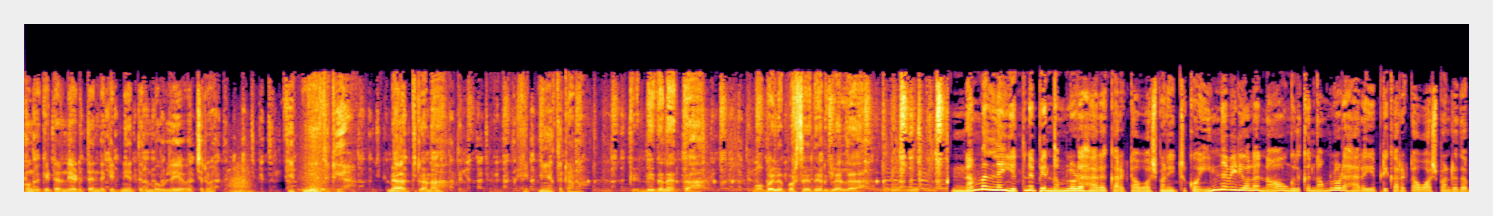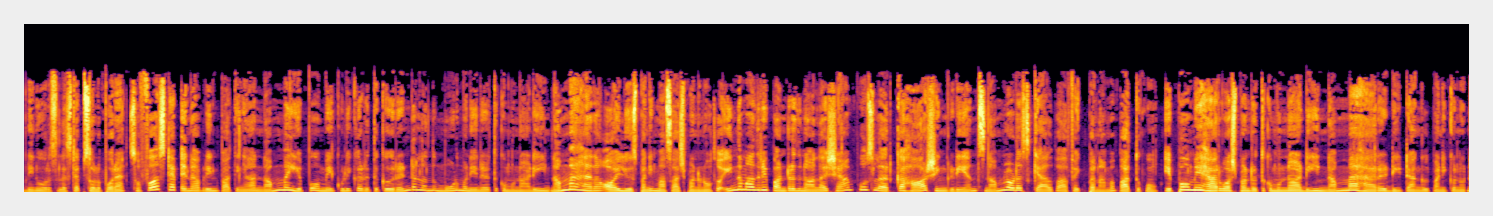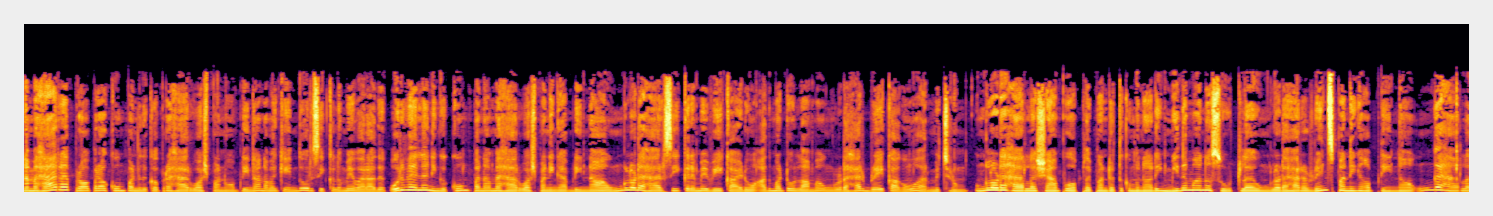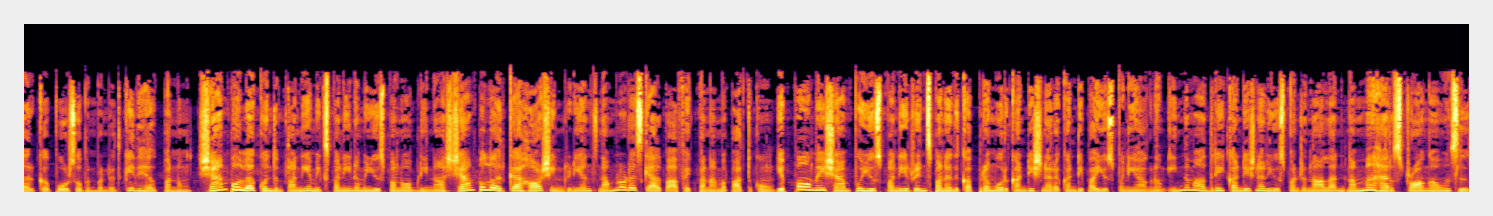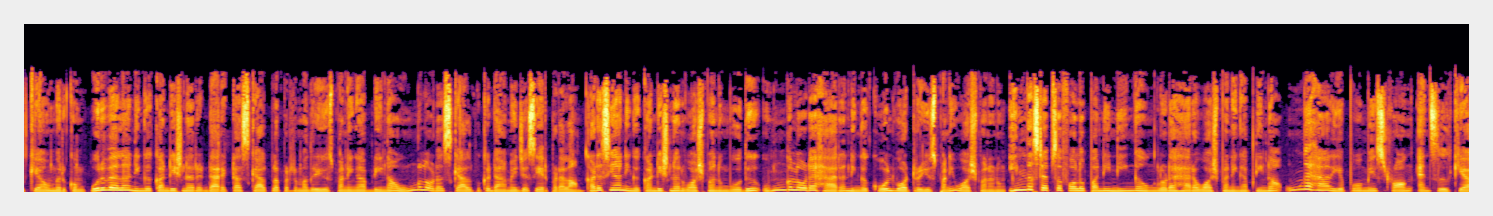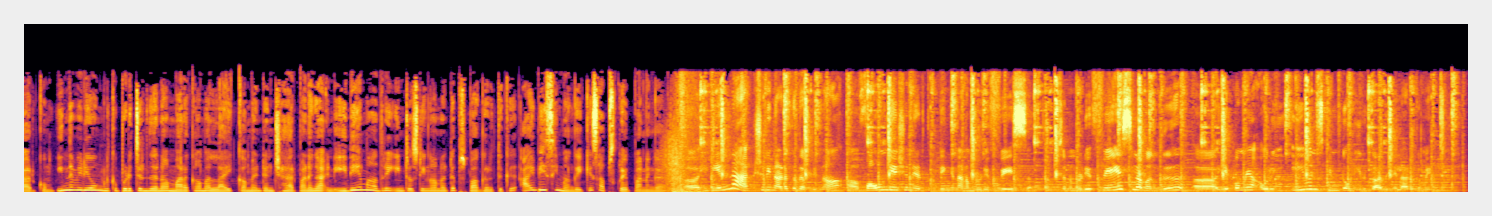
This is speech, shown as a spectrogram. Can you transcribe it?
உங்ககிட்ட இருந்து எடுத்த இந்த கிட்னியை திரும்ப உள்ளேயே வச்சிருவேன். கிட்னி எடுத்துட்டியா நான் எடுத்துட்டானா கிட்னி எடுத்துட்டானா கிட்னி தானே எடுத்தா மொபைல் பர்ஸ் எது எடுக்கல நம்மள எத்தனை பேர் நம்மளோட ஹேரை கரெக்டாக வாஷ் பண்ணிட்டு இருக்கோம் இந்த வீடியோவில் நான் உங்களுக்கு நம்மளோட ஹேரை எப்படி கரெக்டாக வாஷ் பண்ணுறது அப்படின்னு ஒரு சில ஸ்டெப் சொல்ல போகிறேன் ஸோ ஃபர்ஸ்ட் ஸ்டெப் என்ன அப்படின்னு பார்த்தீங்கன்னா நம்ம எப்போவுமே குளிக்கிறதுக்கு ரெண்டுலேருந்து மூணு மணி நேரத்துக்கு முன்னாடி நம்ம ஹேரை ஆயில் யூஸ் பண்ணி மசாஜ் பண்ணணும். ஸோ இந்த மாதிரி பண்ணுறதுனால ஷாம்பூஸில் இருக்க ஹார்ஷ் இன்க்ரீடியன்ஸ் நம்மளோட ஸ்கேல்பை அஃபெக்ட் பண்ணாமல் பார்த்துக்கும் எப்போவுமே ஹேர் வாஷ் பண்ணுறதுக்கு முன்னாடி நம்ம ஹேரை டீடாங்கிள் பண்ணிக்கணும். நம்ம ஹேரை ப்ராப்பராக கூம் பண்ணதுக்கப்புறம் ஹேர் வாஷ் பண்ணோம் அப்படின்னு நமக்கு எந்த ஒரு சிக்கலுமே வராது. ஒருவேளை நீங்கள் கூம் பண்ணாமல் ஹேர் வாஷ் பண்ணீங்க அப்படின்னா உங்களோட ஹேர் சீக்கிரமே வீக் ஆகிடும் அது மட்டும் இல்லாமல் உங்களோட ஹேர் பிரேக் ஆகவும் ஆரம்பிச்சிடும் உங்களோட ஹேரில் ஷாம்பு அப்ளை பண்ணுறதுக்கு முன்னாடி மிதமான சூட்டில் உங்களோட ஹேரை ரின்ஸ் பண்ணீங்க அப்படின்னா உங்கள் ஹேரில் இருக்க போர்ஸ் ஓப்பன் பண்ணுறதுக்கு இது ஹெல்ப் பண்ணும். ஷாம்பூவில் கொஞ்சம் தண்ணியை மிக்ஸ் பண்ணி நம்ம யூஸ் பண்ணோம் அப்படின்னா ஷாம்பூவில் இருக்க ஹார்ஷ் இன்க்ரீடியன்ஸ் நம்மளோட ஸ்கேல்பை அஃபெக்ட் பண்ணாமல் பார்த்துக்கும். எப்போவுமே ஷாம்பு யூஸ் பண்ணி ரின்ஸ் பண்ணதுக்கப்புறம் ஒரு கண்டிஷனரை கண்டிப்பாக யூஸ் பண்ணி ஆகணும். இந்த மாதிரி மாதிரி கண்டிஷனர் யூஸ் பண்ணுறதுனால நம்ம ஹேர் ஸ்ட்ராங்காகவும் சில்கியாகவும் இருக்கும். ஒருவேளை நீங்கள் கண்டிஷனரை டைரெக்டாக ஸ்கேல்பில் படுற மாதிரி யூஸ் பண்ணீங்க அப்படின்னா உங்களோட ஸ்கேல்புக்கு டேமேஜஸ் ஏற்படலாம். கடைசியாக நீங்கள் கண்டிஷனர் வாஷ் பண்ணும்போது உங்களோட ஹேரை நீங்கள் கோல்ட் வாட்டர் யூஸ் பண்ணி வாஷ் பண்ணணும். இந்த ஸ்டெப்ஸை ஃபாலோ பண்ணி நீங்கள் உங்களோட ஹேரை வாஷ் பண்ணீங்க அப்படின்னா உங்கள் ஹேர் எப்போவுமே ஸ்ட்ராங் அண்ட் சில்கியாக இருக்கும். இந்த வீடியோ உங்களுக்கு பிடிச்சிருந்ததுன்னா மறக்காமல் லைக் கமெண்ட் அண்ட் ஷேர் பண்ணுங்கள் அண்ட் இதே மாதிரி இன்ட்ரெஸ்டிங்கான டிப்ஸ் பார்க்குறதுக்கு ஐபிசி மங்கைக்கு சப்ஸ்கிரைப் பண்ணுங்கள் இது என்ன ஆக்சுவலி நடக்குது அப்படின்னா ஃபவுண்டேஷன் எடுத்துக்கிட்டிங்கன்னா நம்மளுடைய ஃபேஸ் ஸோ நம்மளுடைய ஃபேஸில் வந்து எப்போவுமே ஒரு ஈவன் ஸ்கின் டோன் இருக்காது எல்லாருக்குமே.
